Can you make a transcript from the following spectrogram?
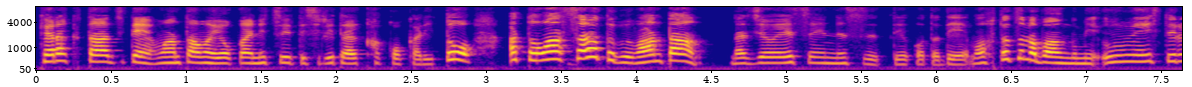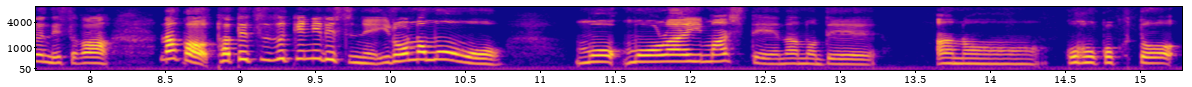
キャラクター辞典、ワンタンは妖怪について知りたい過去仮と、あとは空飛ぶワンタン、ラジオ SNS っていうことで、まあ、2つの番組運営してるんですが、なんか立て続けにですね、いろんなもんをも、もらいまして、なので、あのー、ご報告と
